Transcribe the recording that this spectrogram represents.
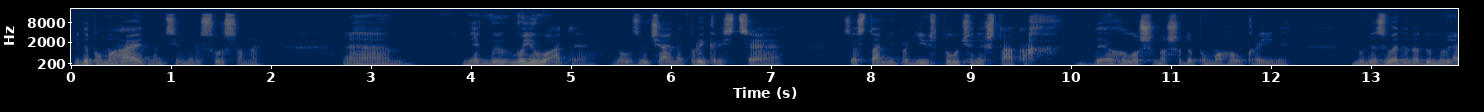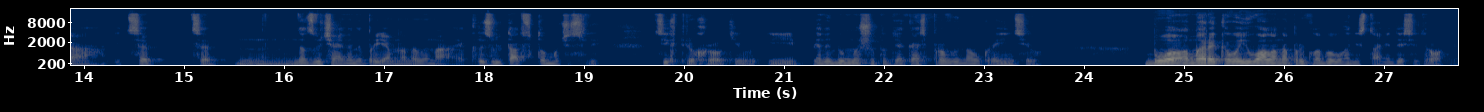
і допомагають нам цими ресурсами. Якби воювати. Ну, звичайно, прикрість це, це останні події в Сполучених Штатах, де оголошено, що допомога Україні буде зведена до нуля. І це, це надзвичайно неприємна новина, як результат, в тому числі цих трьох років. І я не думаю, що тут якась провина українців. Бо Америка воювала, наприклад, в Афганістані 10 років,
